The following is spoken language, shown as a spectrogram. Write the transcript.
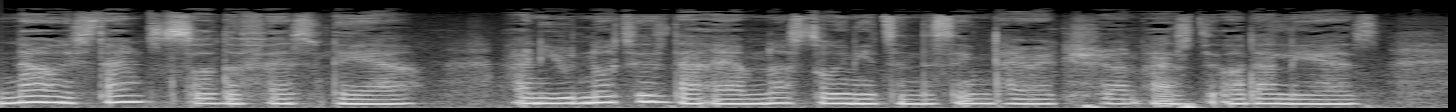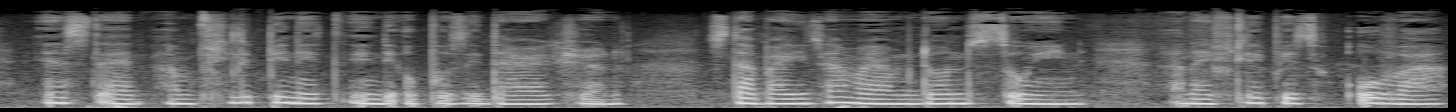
Now it's time to sew the first layer and you notice that I am not sewing it in the same direction as the other layers. Instead, I'm flipping it in the opposite direction so that by the time I am done sewing and I flip it over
